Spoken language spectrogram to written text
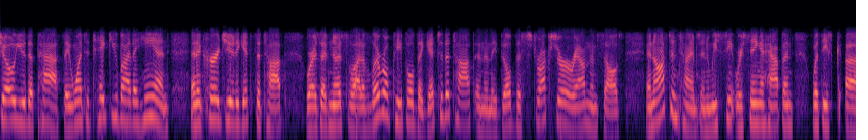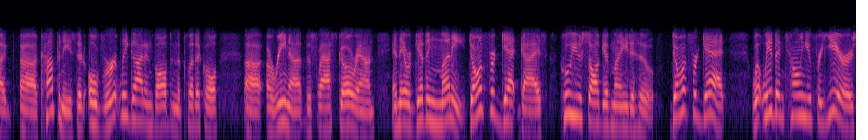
show you the path. They want to take you by the hand and encourage you to get to the top. Whereas I've noticed a lot of liberal people, they get to the top and then they build this structure around themselves. And oftentimes, and we see, we're seeing it happen with these uh, uh, companies that overtly got involved in the political uh, arena this last go around, and they were giving money. Don't forget, guys, who you saw give money to who. Don't forget what we've been telling you for years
